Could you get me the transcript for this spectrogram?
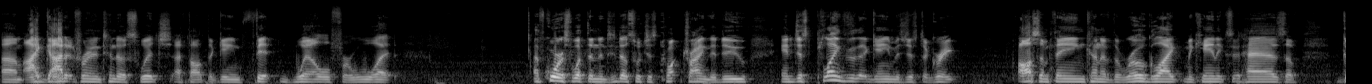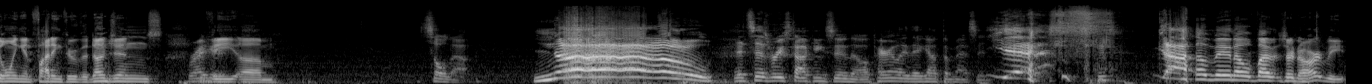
Um, I got it for Nintendo Switch. I thought the game fit well for what of course, what the Nintendo Switch is tw- trying to do, and just playing through that game is just a great, awesome thing. Kind of the roguelike mechanics it has of going and fighting through the dungeons. Right the um, Sold out. no, It says restocking soon, though. Apparently, they got the message. yes, ah man, I will buy that shirt in a heartbeat.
